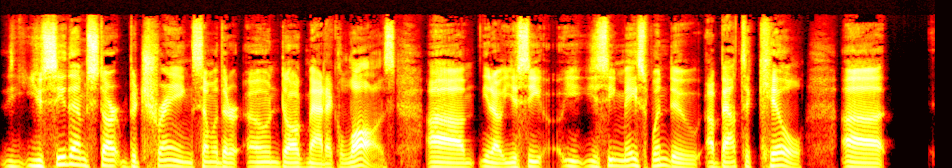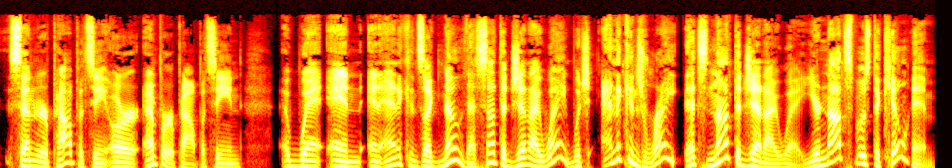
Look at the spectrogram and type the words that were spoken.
you see them start betraying some of their own dogmatic laws. Um, you know, you see, you, see Mace Windu about to kill, uh, Senator Palpatine or Emperor Palpatine when and and Anakin's like, no, that's not the Jedi way. Which Anakin's right. That's not the Jedi way. You're not supposed to kill him.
